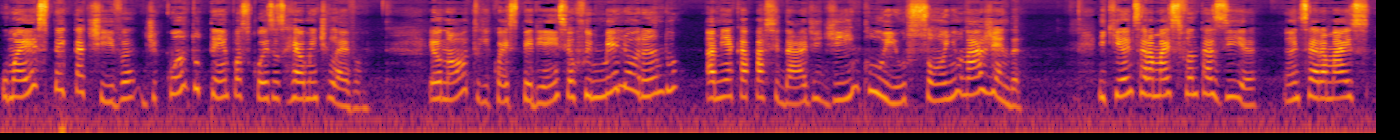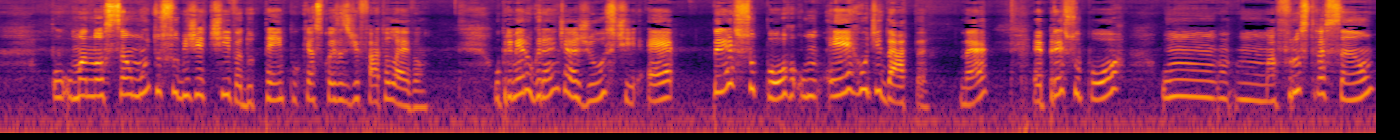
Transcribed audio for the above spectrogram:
uma expectativa de quanto tempo as coisas realmente levam. Eu noto que com a experiência eu fui melhorando a minha capacidade de incluir o sonho na agenda. E que antes era mais fantasia, antes era mais uma noção muito subjetiva do tempo que as coisas de fato levam. O primeiro grande ajuste é pressupor um erro de data, né? É pressupor um, uma frustração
